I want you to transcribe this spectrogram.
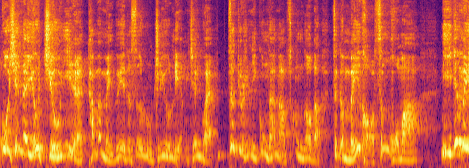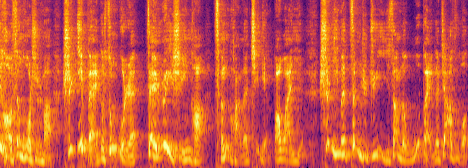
国现在有九亿人，他们每个月的收入只有两千块，这就是你共产党创造的这个美好生活吗？你的美好生活是什么？是一百个中国人在瑞士银行存款了七点八万亿，是你们政治局以上的五百个家族，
